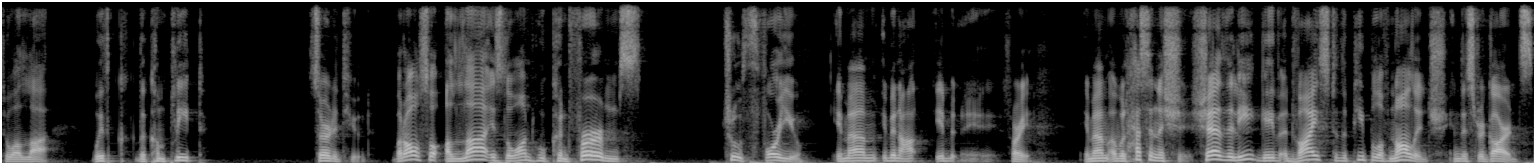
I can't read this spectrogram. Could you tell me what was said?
to Allah with the complete certitude. But also, Allah is the one who confirms truth for you. Imam Ibn, Ibn sorry, Imam Abu Hassan al-Shadhili gave advice to the people of knowledge in this regards.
